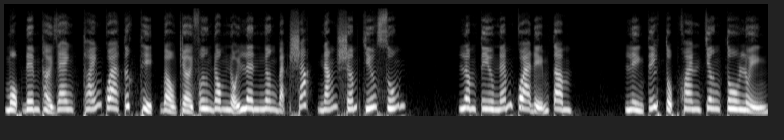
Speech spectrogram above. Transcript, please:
Một đêm thời gian thoáng qua tức thì bầu trời phương đông nổi lên ngân bạch sắc, nắng sớm chiếu xuống. Lâm Tiêu ném qua điểm tâm, liền tiếp tục khoanh chân tu luyện.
